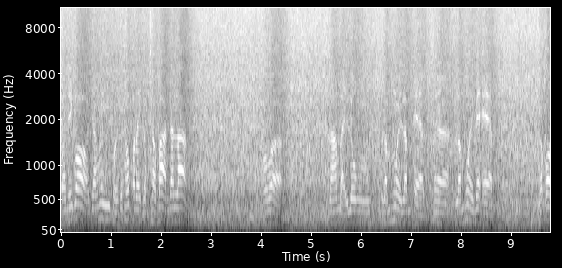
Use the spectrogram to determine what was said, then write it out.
ตอนนี้ก็ยังไม่มีผลกระทบอะไรกับชาวบ้านด้านล่าง น้ำไหลลงลำห้วยลำแอบลำห้วยแม่แอบ แล้วก็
